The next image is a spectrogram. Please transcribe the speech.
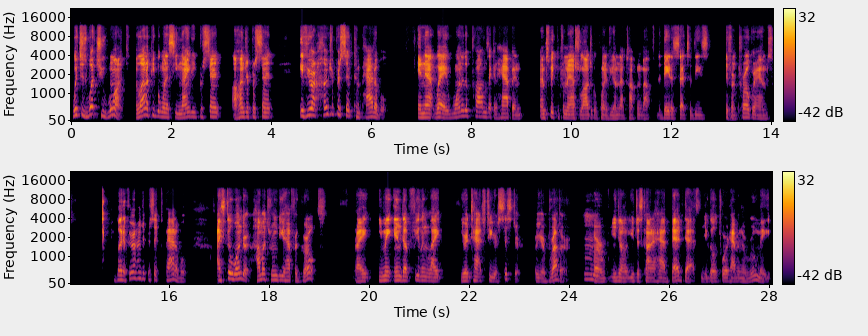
which is what you want. A lot of people want to see 90%, 100%. If you're 100% compatible in that way, one of the problems that can happen, I'm speaking from an astrological point of view, I'm not talking about the data sets of these different programs, but if you're 100% compatible, I still wonder how much room do you have for growth, right? You may end up feeling like you're attached to your sister or your brother, mm. or you know, you just kind of have bed deaths and you go toward having a roommate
